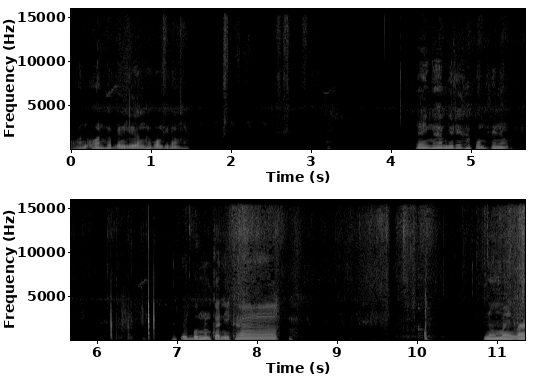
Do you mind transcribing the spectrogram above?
ออ่อนๆครับเหลืองๆครับผมพี่น้องได้งามอยู่ด้วยครับผมพี่น้องเดี๋ยวไปเบิ้งน้ำกันอีกครับ น้องใหม่นา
